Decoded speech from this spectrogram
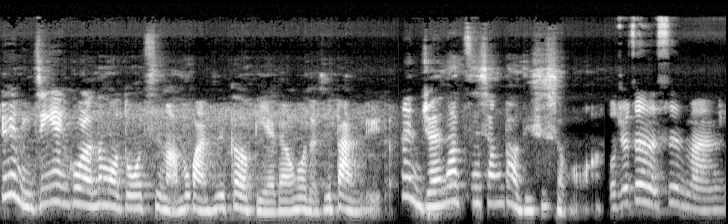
因为你经验过了那么多次嘛，不管是个别的或者是伴侣的，那你觉得那智商到底是什么啊？我觉得真的是蛮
